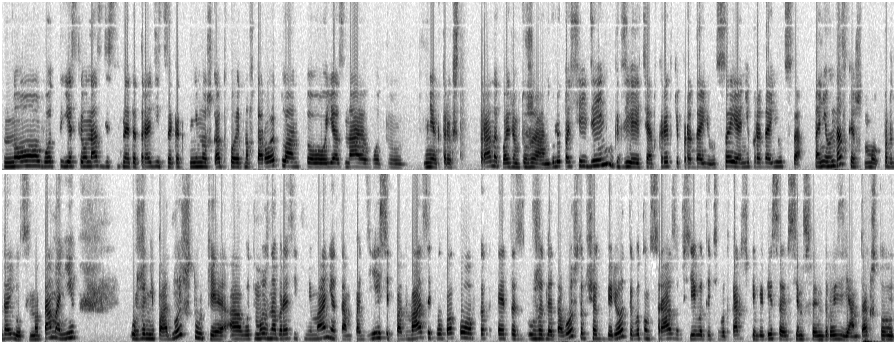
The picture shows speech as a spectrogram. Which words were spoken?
Но вот если у нас действительно эта традиция как-то немножко отходит на второй план, то я знаю вот в некоторых странах, возьмем ту же Англию по сей день, где эти открытки продаются, и они продаются. Они у нас, конечно, продаются, но там они уже не по одной штуке, а вот можно обратить внимание там по 10, по 20 в упаковках. Это уже для того, чтобы человек берет, и вот он сразу все вот эти вот карточки выписывает всем своим друзьям. Так что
